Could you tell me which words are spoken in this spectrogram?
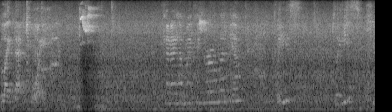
Like that toy. Can I have my finger, Olivia? please, please.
